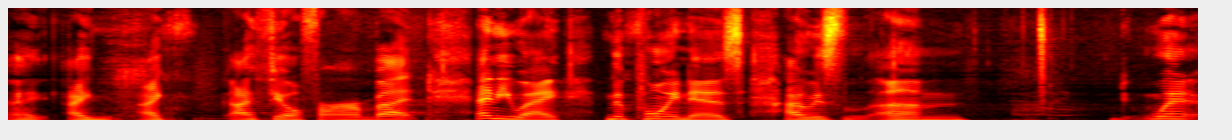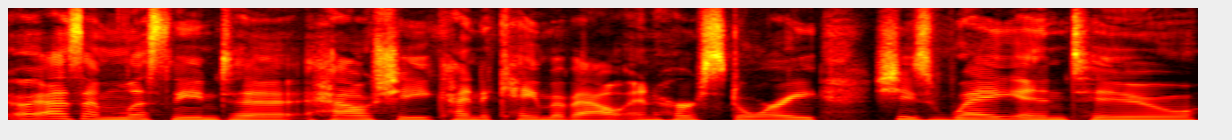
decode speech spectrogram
I, I, I, I feel for her. But anyway, the point is, I was, um, when, as I'm listening to how she kind of came about and her story, she's way into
